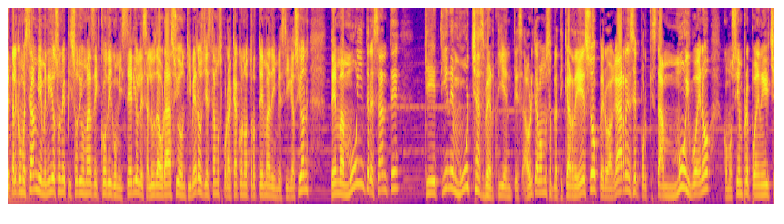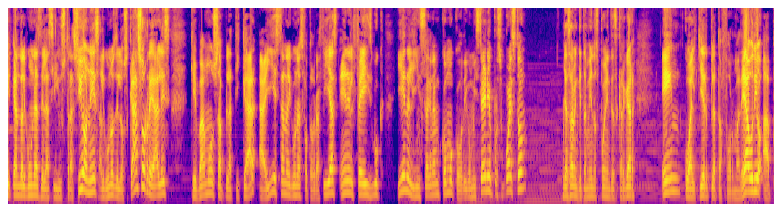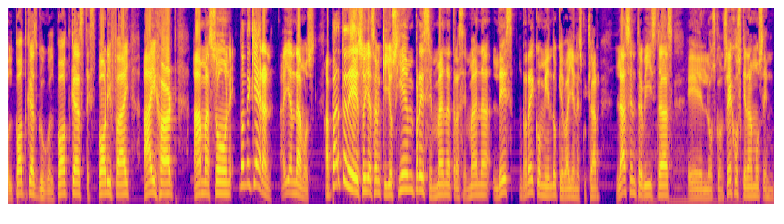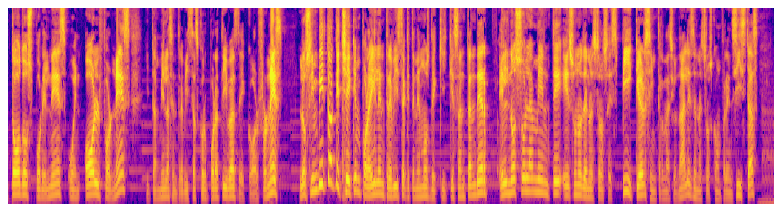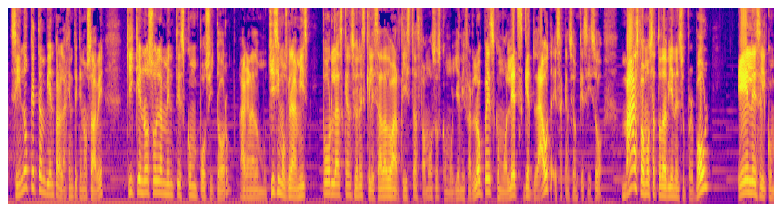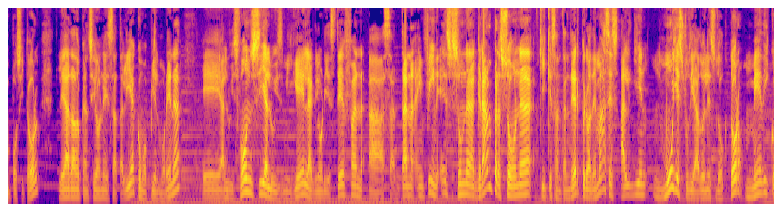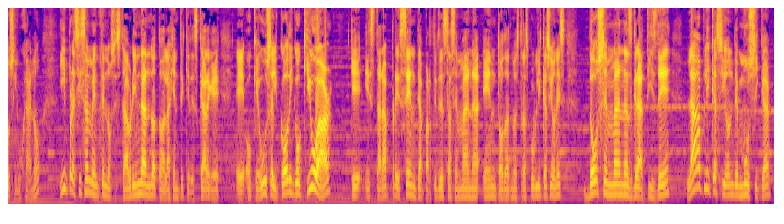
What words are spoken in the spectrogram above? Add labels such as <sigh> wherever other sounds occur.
¿Qué tal? ¿Cómo están? Bienvenidos a un episodio más de Código Misterio. Les saluda Horacio Ontiveros. Ya estamos por acá con otro tema de investigación. Tema muy interesante que tiene muchas vertientes. Ahorita vamos a platicar de eso, pero agárrense porque está muy bueno. Como siempre pueden ir checando algunas de las ilustraciones, algunos de los casos reales que vamos a platicar. Ahí están algunas fotografías en el Facebook y en el Instagram como Código Misterio, por supuesto. Ya saben que también nos pueden descargar en cualquier plataforma de audio, Apple Podcast, Google Podcast, Spotify, iHeart, Amazon, donde quieran, ahí andamos. Aparte de eso, ya saben que yo siempre, semana tras semana, les recomiendo que vayan a escuchar las entrevistas, eh, los consejos que damos en Todos por el NES o en All for NES y también las entrevistas corporativas de Core for NES. Los invito a que chequen por ahí la entrevista que tenemos de Quique Santander. Él no solamente es uno de nuestros speakers internacionales, de nuestros conferencistas, sino que también para la gente que no sabe, Quique no solamente es compositor, ha ganado muchísimos Grammys por las canciones que les ha dado a artistas famosos como Jennifer López, como Let's Get Loud, esa canción que se hizo más famosa todavía en el Super Bowl. Él es el compositor, le ha dado canciones a Thalía como Piel Morena, eh, a Luis Fonsi, a Luis Miguel, a Gloria Estefan, a Santana, en fin, es una gran persona, Quique Santander, pero además es alguien muy estudiado, él es doctor, médico, cirujano, y precisamente nos está brindando a toda la gente que descargue eh, o que use el código QR que estará presente a partir de esta semana en todas nuestras publicaciones, dos semanas gratis de la aplicación de música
